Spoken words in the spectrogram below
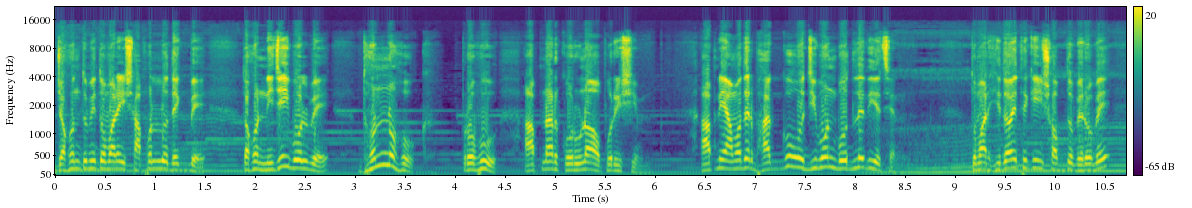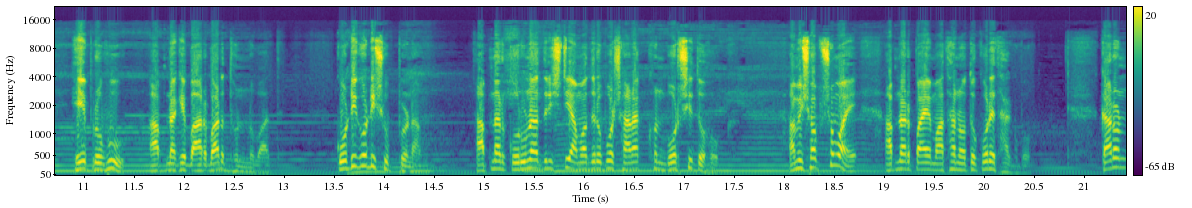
যখন তুমি তোমার এই সাফল্য দেখবে, তখন নিজেই বলবে, ধন্য হোক। প্রভু, আপনার করুণা অপরিসীম। আপনি আমাদের ভাগ্য ও জীবন বদলে দিয়েছেন। তোমার হৃদয় থেকে এই শব্দ বেরোবে। হে প্রভু, আপনাকে বারবার ধন্যবাদ। কোটি কোটি সুপ্রণাম। আপনার করুণা দৃষ্টি আমাদের উপর সারাক্ষণ বর্ষিত হোক। আমি সবসময় আপনার পায়ে মাথা নত করে থাকব। কারণ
